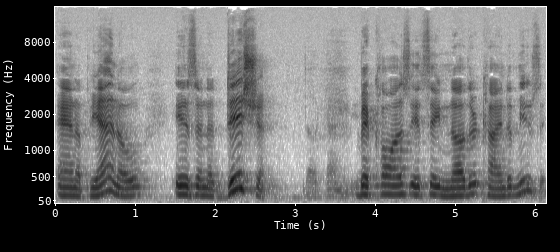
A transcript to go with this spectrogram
and a piano is an addition because it's another kind of music.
